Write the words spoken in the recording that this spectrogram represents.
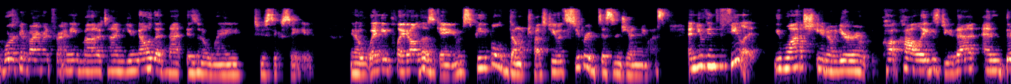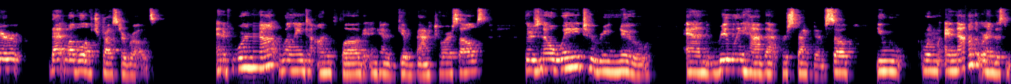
work environment for any amount of time, you know that that isn't a way to succeed. You know, when you play all those games, people don't trust you. It's super disingenuous and you can feel it. You watch, you know, your co- colleagues do that and they're that level of trust erodes. And if we're not willing to unplug and kind of give back to ourselves, there's no way to renew and really have that perspective. So you when and now that we're in this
